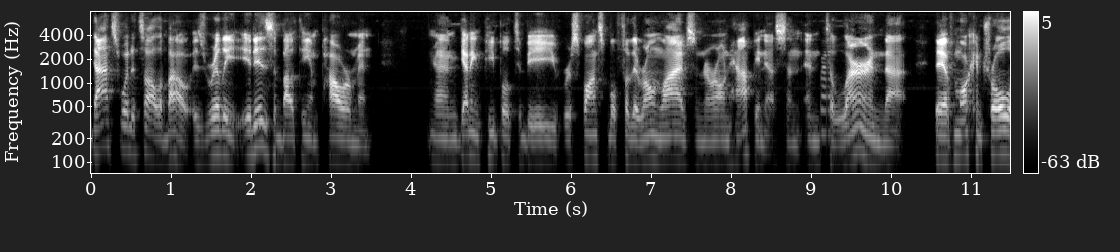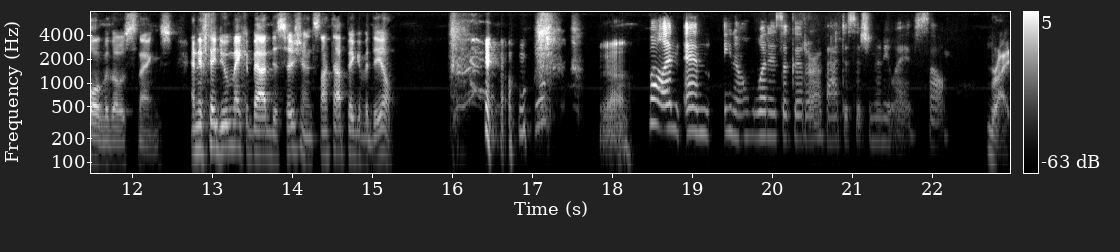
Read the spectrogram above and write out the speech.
that's what it's all about. Is really it is about the empowerment and getting people to be responsible for their own lives and their own happiness and and right. to learn that they have more control over those things. And if they do make a bad decision, it's not that big of a deal. yeah. yeah. Well, and and you know, what is a good or a bad decision anyway? So Right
